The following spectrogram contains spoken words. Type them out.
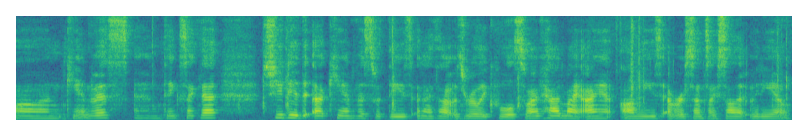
on canvas and things like that. She did a canvas with these, and I thought it was really cool. So I've had my eye on these ever since I saw that video.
